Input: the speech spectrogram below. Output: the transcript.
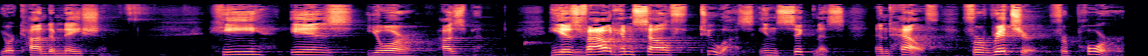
your condemnation. He is your husband. He has vowed himself to us in sickness and health, for richer, for poorer.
